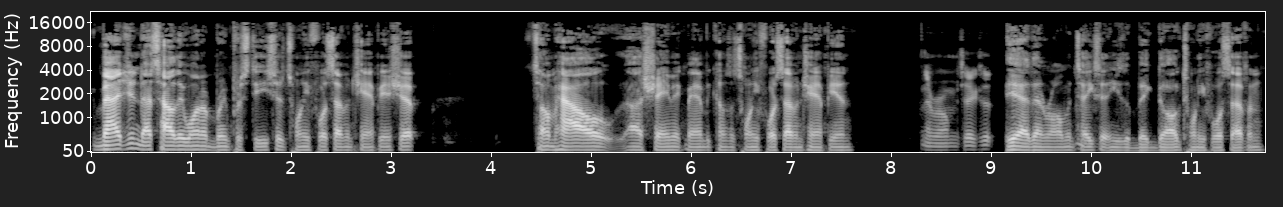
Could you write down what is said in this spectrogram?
Imagine that's how they want to bring prestige to the 24-7 championship. Somehow, uh, Shane McMahon becomes a 24-7 champion. And then Roman takes it. Yeah, then Roman takes it and he's a big dog 24-7.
